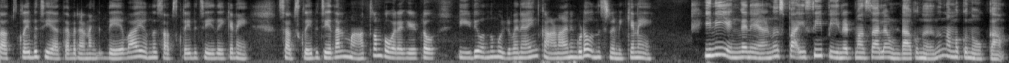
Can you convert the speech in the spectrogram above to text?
സബ്സ്ക്രൈബ് ചെയ്യാത്തവരാണെങ്കിൽ ദയവായി ഒന്ന് സബ്സ്ക്രൈബ് ചെയ്തേക്കണേ. സബ്സ്ക്രൈബ് ചെയ്താൽ മാത്രം പോരാ കേട്ടോ. വീഡിയോ ഒന്ന് മുഴുവനായും കാണാനും കൂടെ ഒന്ന് ശ്രമിക്കണേ. ഇനി എങ്ങനെയാണ് സ്പൈസി പീനട്ട് മസാല ഉണ്ടാക്കുന്നതെന്ന് നമുക്ക് നോക്കാം.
